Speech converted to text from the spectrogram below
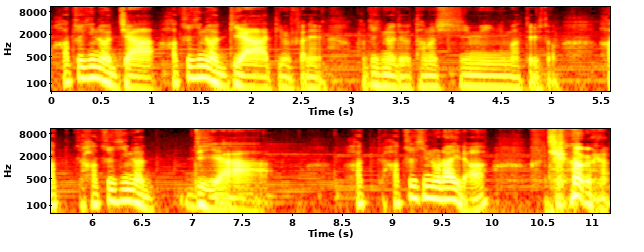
初日のじゃ初日のディアーっていうんですかね。初日の出を楽しみに待ってる人。初日のディアー初日のライダー？違うな。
